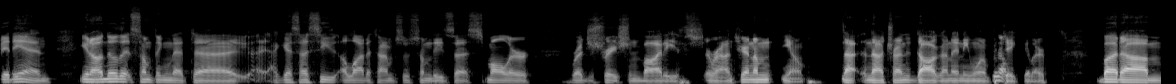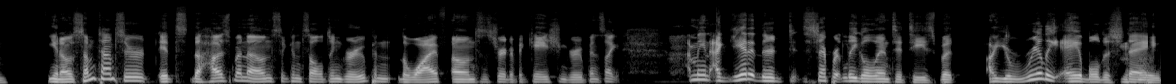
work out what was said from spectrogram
fit in. You know, I know that's something that uh, I- guess I see a lot of times with some of these uh, smaller registration bodies around here, and I'm you know not not trying to dog on anyone in No. particular, but um, you know sometimes they're it's the husband owns the consulting group and the wife owns the certification group, and it's like, I mean, I get it, they're separate legal entities, but are you really able to mm-hmm. stay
